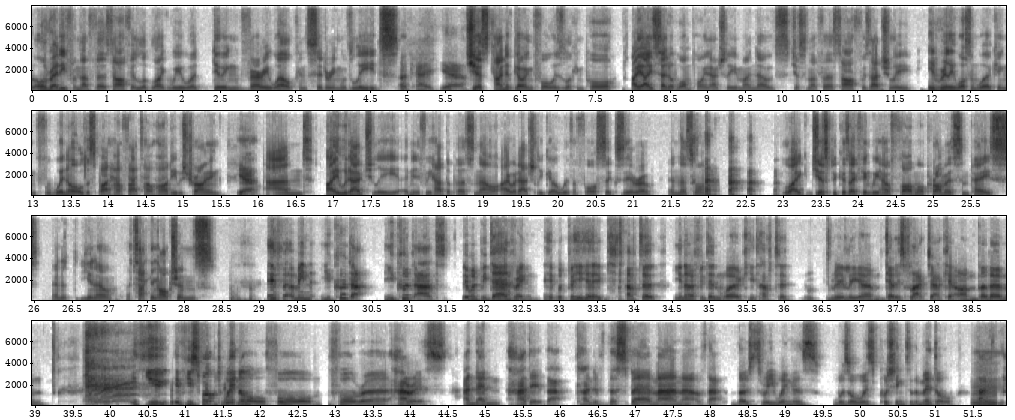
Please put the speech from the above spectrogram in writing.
already from that first half, it looked like we were doing very well considering with Leeds okay, yeah, just kind of going forwards looking poor. I, I said at one point actually in my notes, just in that first half, was actually it really wasn't working for Winnall, despite how fact how hard he was trying. yeah, And I would actually, I mean, if we had the personnel, I would actually go with a four-six-zero in this one. like just because I think we have far more promise and pace and you know attacking options. If I mean, you could uh, you could add. It would be daring. It would be. Uh, you'd have to, you know, if it didn't work, he'd have to really um, get his flak jacket on. But um, if you if you swapped Winnall for for uh, Harris and then had it that kind of the spare man out of that those three wingers was always pushing to the middle. That, Mm,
